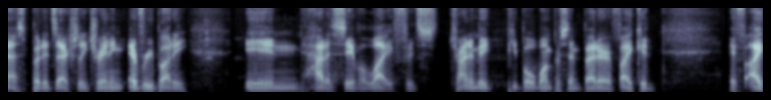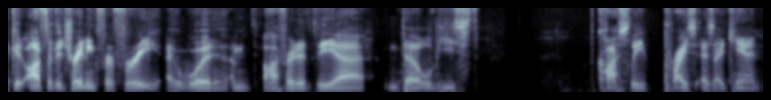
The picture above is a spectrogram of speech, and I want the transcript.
EMS, but it's actually training everybody in how to save a life. It's trying to make people one percent better. If I could, if I could offer the training for free, I would. I'm offered at the uh, the least costly price as I can.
